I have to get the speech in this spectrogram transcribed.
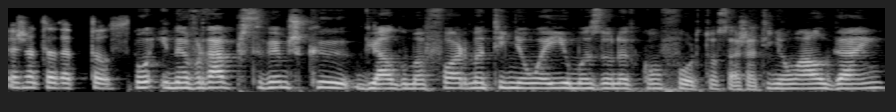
a gente adaptou-se. Bom, e na verdade percebemos que de alguma forma tinham aí uma zona de conforto, ou seja, tinham alguém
